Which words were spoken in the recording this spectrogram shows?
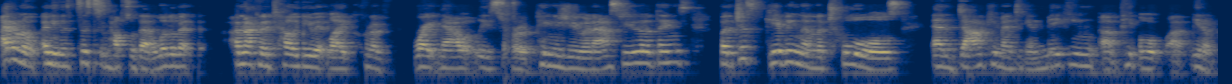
I don't know. I mean, the system helps with that a little bit. I'm not going to tell you it like kind of right now, at least sort of pings you and asks you the things, but just giving them the tools and documenting and making uh, people, uh, you know,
